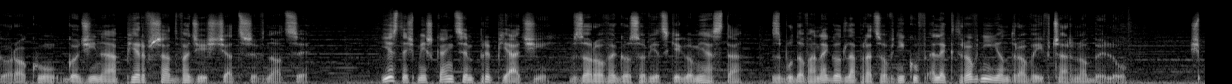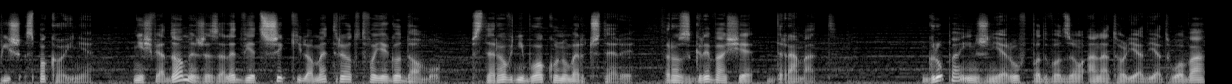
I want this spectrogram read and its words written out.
roku, godzina 1.23 w nocy. Jesteś mieszkańcem Prypiaci, wzorowego sowieckiego miasta, zbudowanego dla pracowników elektrowni jądrowej w Czarnobylu. Śpisz spokojnie, nieświadomy, że zaledwie 3 km od twojego domu, w sterowni bloku numer 4, rozgrywa się dramat. Grupa inżynierów pod wodzą Anatolia Diatłowa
